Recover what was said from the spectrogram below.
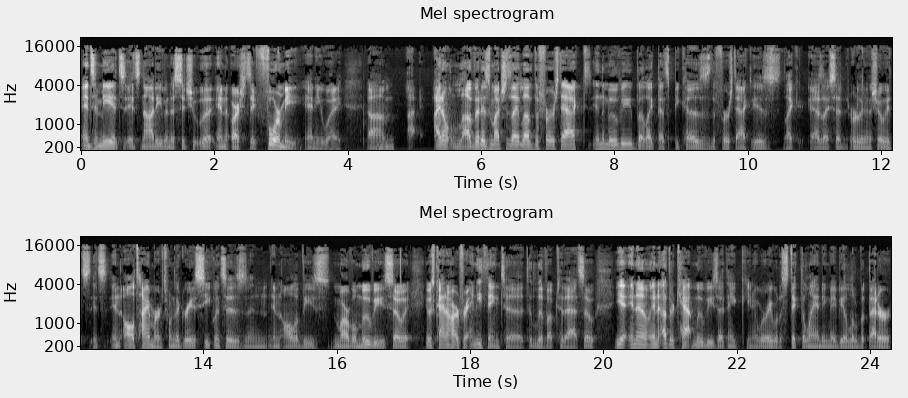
and to me, it's it's not even a situation, and or I should say, for me anyway. Um, mm-hmm. I, I don't love it as much as I love the first act in the movie, but like that's because the first act is like as I said earlier in the show, it's it's an all timer. It's one of the greatest sequences in, in all of these Marvel movies. So it, it was kind of hard for anything to to live up to that. So yeah, you know, in other Cap movies, I think you know we're able to stick the landing maybe a little bit better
